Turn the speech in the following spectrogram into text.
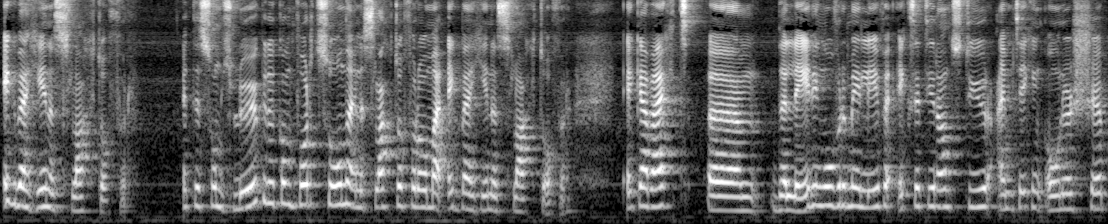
ik ben geen slachtoffer. Het is soms leuk, de comfortzone en de slachtofferrol, maar ik ben geen slachtoffer. Ik heb echt um, de leiding over mijn leven. Ik zit hier aan het stuur. I'm taking ownership.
